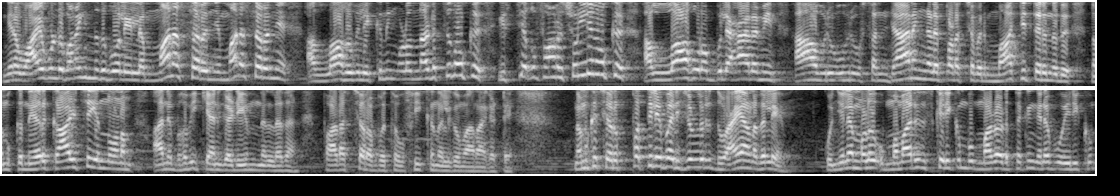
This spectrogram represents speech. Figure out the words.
ഇങ്ങനെ വായ കൊണ്ട് പറയുന്നത് പോലെയല്ല മനസ്സറിഞ്ഞ് മനസ്സറിഞ്ഞ് അള്ളാഹുവിലേക്ക് നിങ്ങളൊന്ന് അടുത്ത് നോക്ക് ഇസ്തിഗ്ഫാർ ചൊല്ലി നോക്ക്. അള്ളാഹു റബ്ബുൽ ആലമീൻ ആ ഒരു ഒരു സന്താനങ്ങളെ പടച്ചവൻ മാറ്റിത്തരുന്നത് നമുക്ക് നേർക്കാഴ്ച എന്നോണം അനുഭവിക്കാൻ കഴിയും എന്നുള്ളതാണ്. പടച്ച റബ്ബ് തൗഫീക്ക് നൽകുമാറാകട്ടെ. നമുക്ക് ചെറുപ്പത്തിലെ പരിചയമുള്ളൊരു ദ്വയാണതല്ലേ കുഞ്ഞിൽ നമ്മൾ ഉമ്മമാർ നിസ്കരിക്കുമ്പോൾ ഉമ്മയുടെ അടുത്തൊക്കെ ഇങ്ങനെ പോയിരിക്കും.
